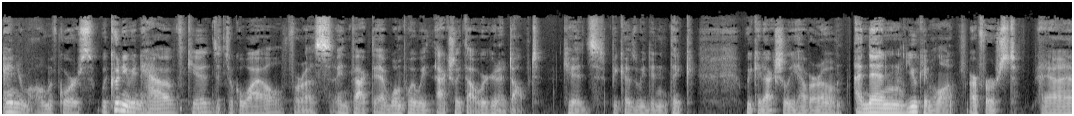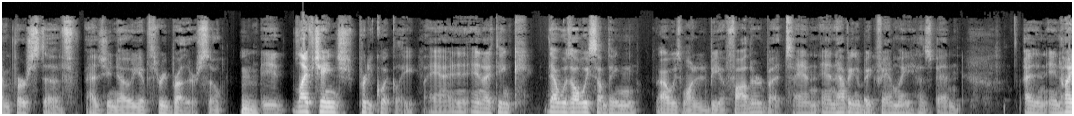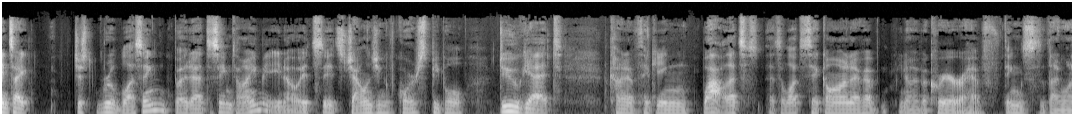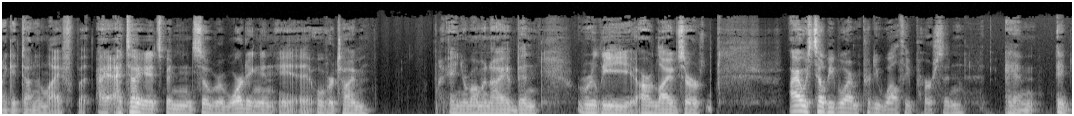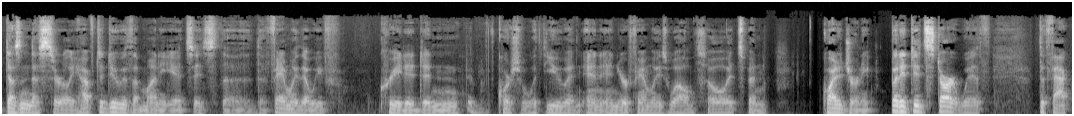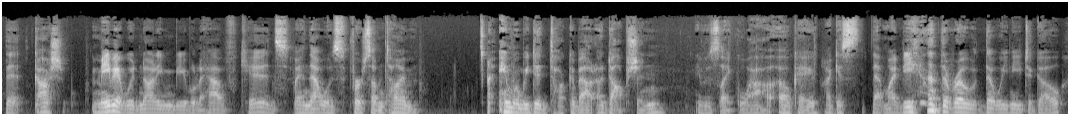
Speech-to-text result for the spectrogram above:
and your mom, of course. We couldn't even have kids. It took a while for us. In fact, at one point, we actually thought we were going to adopt kids because we didn't think we could actually have our own. And then you came along, our first. I'm first of, as you know, you have three brothers. So Hmm. it, life changed pretty quickly. And, and I think that was always something I always wanted to be a father, but, and, and having a big family has been, in, in hindsight, just real blessing. But at the same time, you know, it's, it's challenging, of course. People do get, kind of thinking, wow, that's that's a lot to take on. I have you know I have a career, I have things that I want to get done in life. But I, I tell you, it's been so rewarding and over time. And your mom and I have been really our lives are. I always tell people I'm a pretty wealthy person, and it doesn't necessarily have to do with the money. It's it's the the family that we've created, and of course with you and and, and your family as well. So it's been quite a journey. But it did start with the fact that, gosh, maybe I would not even be able to have kids. And that was for some time. And when we did talk about adoption, it was like, wow, okay, I guess that might be the road that we need to go.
